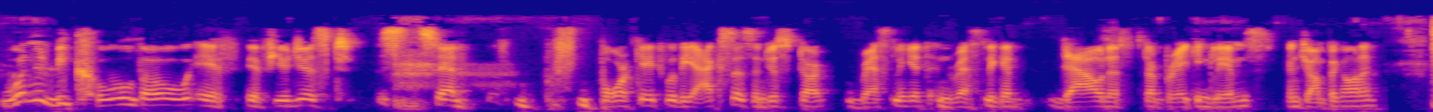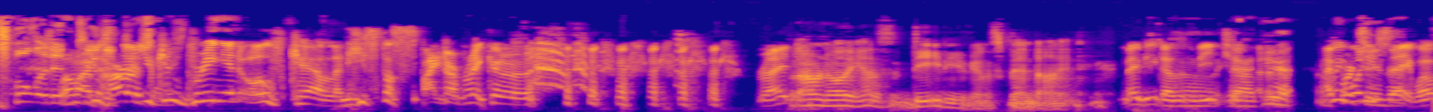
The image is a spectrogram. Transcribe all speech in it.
Wouldn't it be cool though if if you just said bork it with the axes and just start wrestling it and wrestling it down and start breaking limbs and jumping on it? Pull it Well, my into You, powers you can bring in Ulfkill and he's the spider breaker, right? But I don't know if he has a deed he's going to spend on it. Maybe he doesn't Uh, need to. yeah, I, yeah. I mean, what do you say? Unfortunately, What,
